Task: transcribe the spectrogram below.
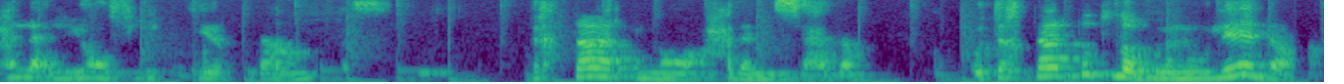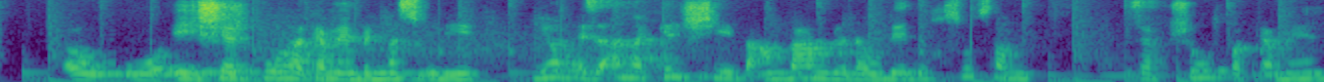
هلأ اليوم في كثير دعم بس تختار إنه حدا يساعدها وتختار تطلب من اولادها ويشاركوها كمان بالمسؤولية. اليوم إذا أنا كل شيء عم بعمله لأولادي خصوصا إذا بشوفها كمان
